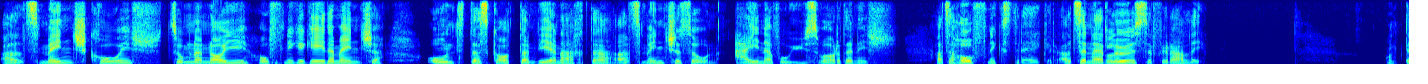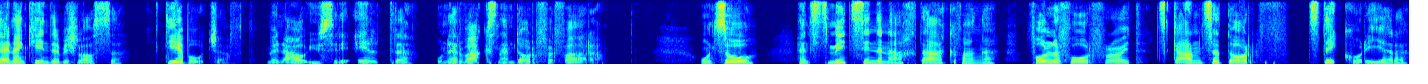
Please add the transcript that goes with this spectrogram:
als Mensch gekommen ist, um eine neue Hoffnung zu geben Menschen und dass Gott an Weihnachten als Menschensohn einer von uns geworden ist als ein Hoffnungsträger, als ein Erlöser für alle. Und dann haben Kinder beschlossen, diese Botschaft müssen auch unsere Eltern und Erwachsenen im Dorf erfahren. Und so haben sie mitten in der Nacht angefangen, voller Vorfreude das ganze Dorf zu dekorieren.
